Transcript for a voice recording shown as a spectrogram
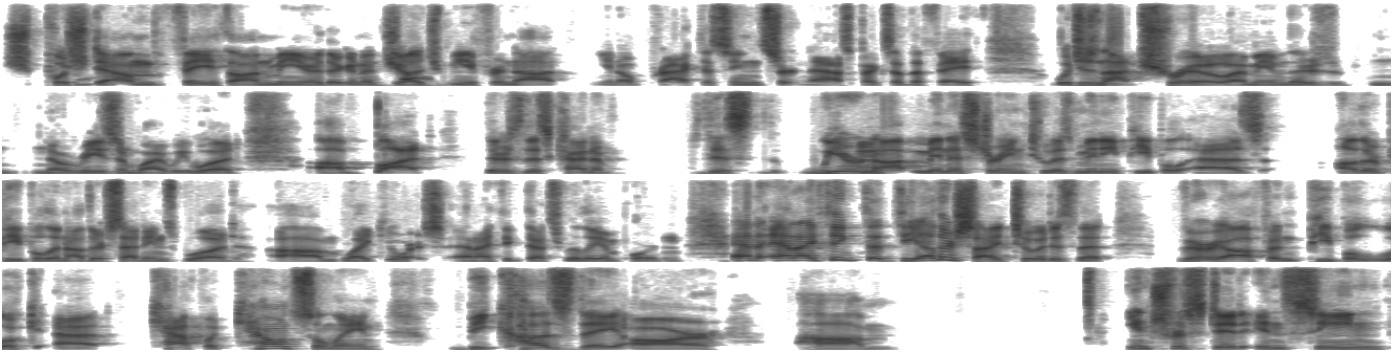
sh- push down faith on me, or they're going to judge me for not, you know, practicing certain aspects of the faith," which is not true. I mean, there's no reason why we would, uh, but there's this kind of this we're Mhm. not ministering to as many people as other people in other settings would um, like yours and i think that's really important. And and i think that the other side to it is that very often people look at catholic counseling because they are um, interested in seeing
